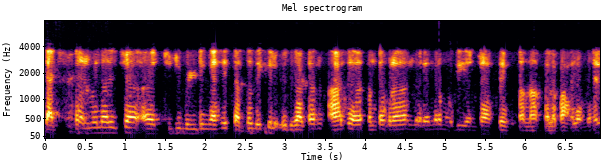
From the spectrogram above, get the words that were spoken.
त्याच्या टर्मिनलच्या जी बिल्डिंग आहे त्याचं देखील उद्घाटन आज पंतप्रधान नरेंद्र मोदी यांच्या हस्ते होताना आपल्याला पाहायला मिळेल.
